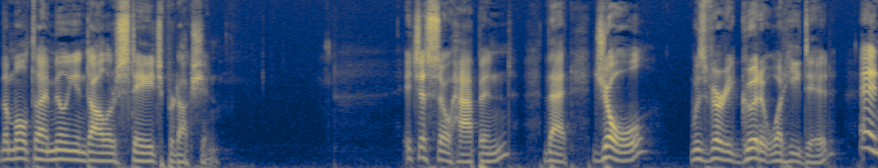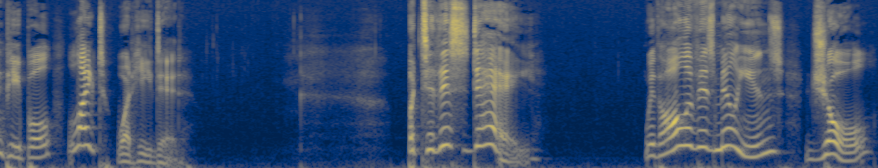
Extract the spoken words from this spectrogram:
the multi million dollar stage production. It just so happened that Joel was very good at what he did, and people liked what he did. But to this day, with all of his millions, Joel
